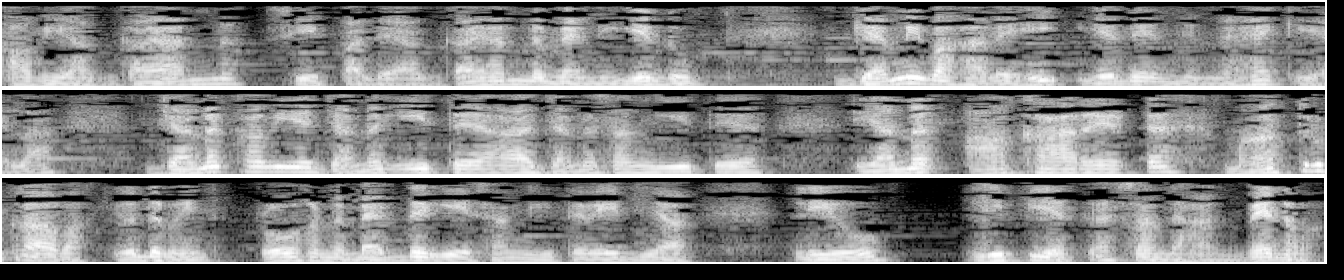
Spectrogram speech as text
කවියක් ගයන්න, සීපදයක් ගයන්න වැනි යෙදුම් ගැමි වහරෙහි යෙදෙන්නේ නැහැ කියලා ජන කවිය, ජන ගීතය හා ජන සංගීතය යන ආකාරයට මාතෘකාවක් යොදමින් රෝහණ බැද්දගේ සංගීතවේදියා ලියූ ලිපියක සඳහන් වෙනවා.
